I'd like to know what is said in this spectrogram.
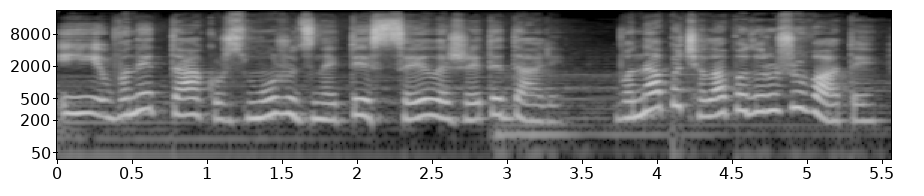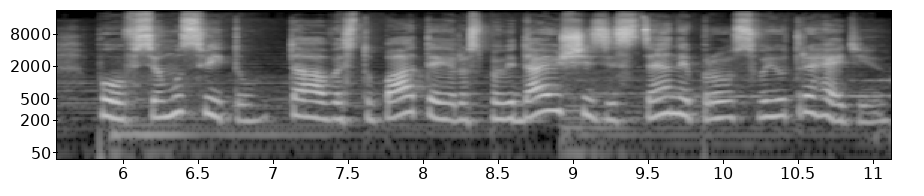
і вони також зможуть знайти сили жити далі. Вона почала подорожувати по всьому світу та виступати, розповідаючи зі сцени про свою трагедію.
